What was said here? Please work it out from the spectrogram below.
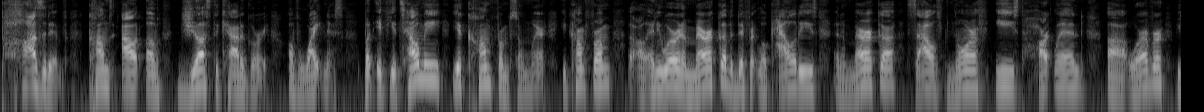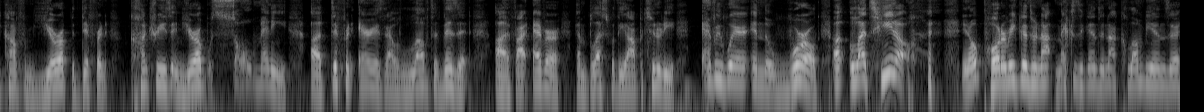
positive comes out of just the category of whiteness. But if you tell me you come from somewhere, you come from uh, anywhere in America, the different localities in America, South, North, East, Heartland, uh, wherever, you come from Europe, the different countries in Europe with so many uh, different areas that I would love to visit uh, if I ever am blessed with the opportunity. Everywhere in the world, uh, Latino, you know, Puerto Ricans are not Mexicans, are not Colombians. Are,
